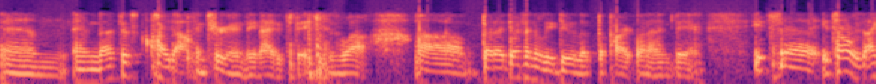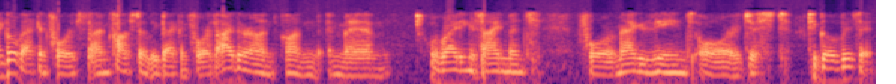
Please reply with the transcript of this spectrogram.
um, and that's just quite often true in the United States as well. Um, but I definitely do look the part when I'm there it's uh, it's always I go back and forth. I'm constantly back and forth, either on on um, writing assignments for magazines or just to go visit.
